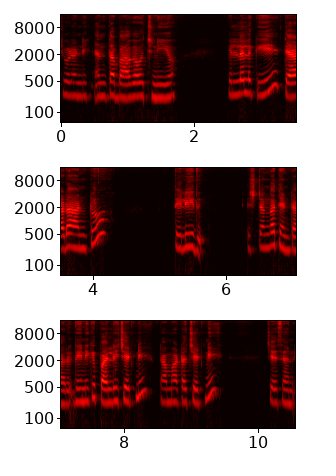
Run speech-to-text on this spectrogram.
చూడండి ఎంత బాగా వచ్చినాయో. పిల్లలకి తేడా అంటూ తెలీదు. ఇష్టంగా తింటారు. దీనికి పల్లీ చట్నీ టమాటా చట్నీ చేశాను.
